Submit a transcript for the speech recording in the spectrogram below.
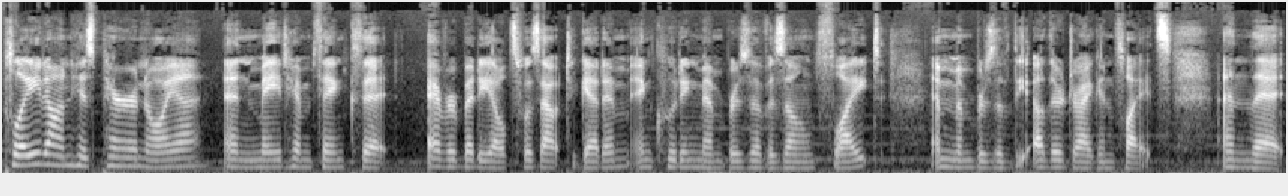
played on his paranoia and made him think that everybody else was out to get him, including members of his own flight and members of the other dragon flights, and that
